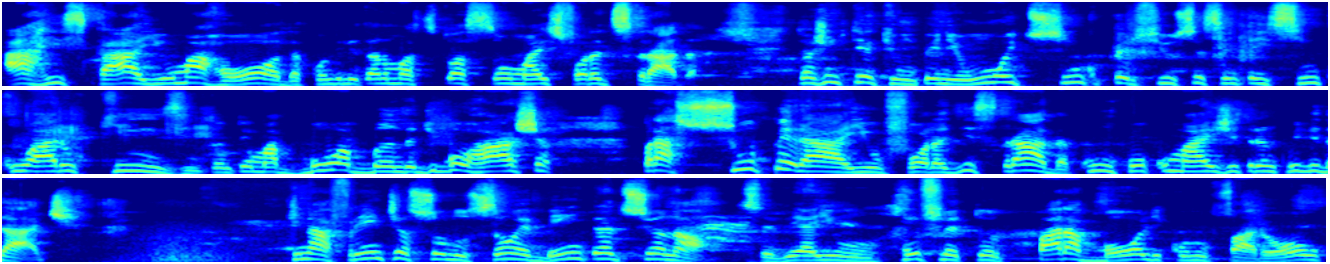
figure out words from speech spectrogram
a arriscar aí uma roda quando ele está numa situação mais fora de estrada. Então a gente tem aqui um pneu 185 perfil 65 aro 15, então tem uma boa banda de borracha para superar aí o fora de estrada com um pouco mais de tranquilidade. Aqui na frente a solução é bem tradicional. Você vê aí um refletor parabólico no farol,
